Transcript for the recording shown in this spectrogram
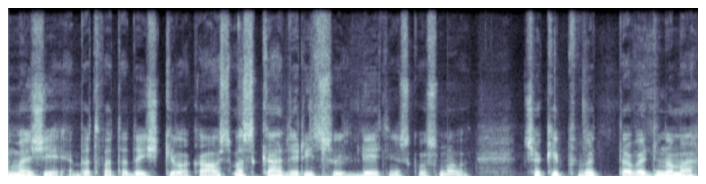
mažėja. Bet va tada iškyla klausimas, ką daryti su lėtiniu skausmu. Čia kaip va, ta vadinama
